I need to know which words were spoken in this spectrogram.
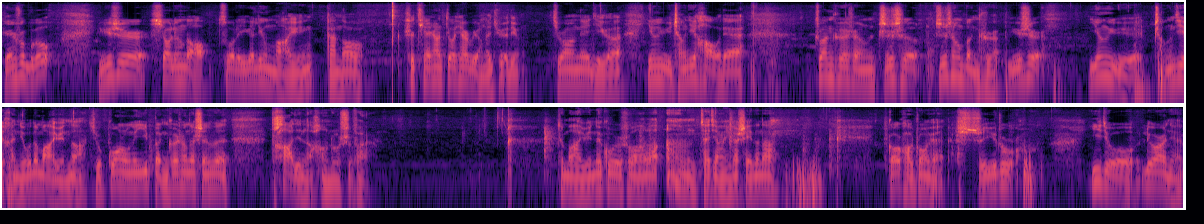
人数不够。于是校领导做了一个令马云感到是天上掉馅饼的决定，就让那几个英语成绩好的专科生直升直升本科。于是。英语成绩很牛的马云呢，就光荣的以本科生的身份踏进了杭州师范。这马云的故事说完了，再讲一个谁的呢？高考状元史玉柱。一九六二年，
